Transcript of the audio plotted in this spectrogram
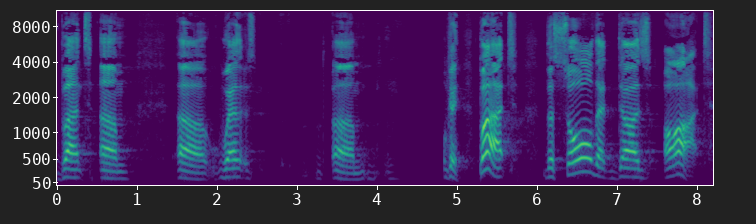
But um, uh, whether, um, okay, but the soul that does aught,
